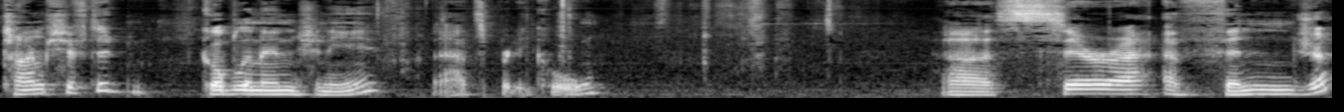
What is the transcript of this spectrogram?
Time shifted, Goblin Engineer, that's pretty cool. Uh, Serra Avenger.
